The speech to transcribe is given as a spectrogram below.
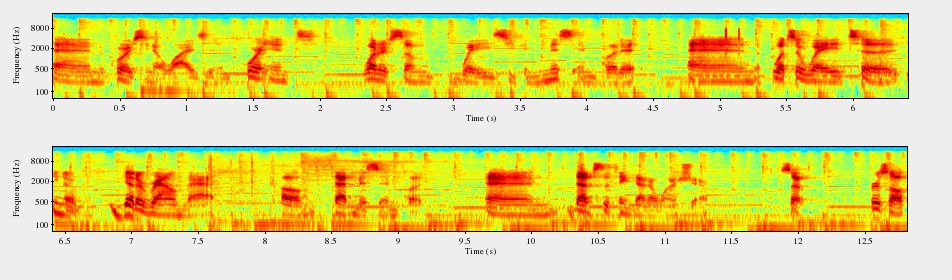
and of course, you know, why is it important? What are some ways you can misinput it? And what's a way to, you know, get around that, um, that misinput? And that's the thing that I want to share. So first off,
